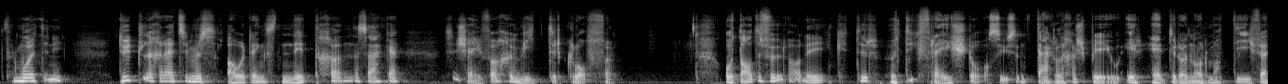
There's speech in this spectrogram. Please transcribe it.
vermute ich. Deutlicher hätte sie mir es allerdings nicht können sagen Es ist einfach weitergelaufen. Und dafür habe ich den heutigen Freistoß in unserem täglichen Spiel in heteronormativen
